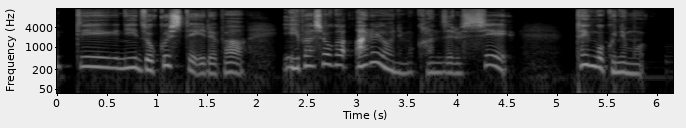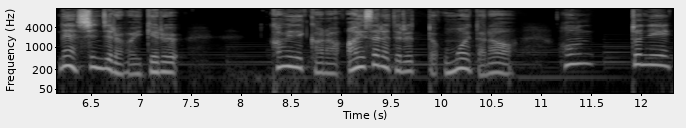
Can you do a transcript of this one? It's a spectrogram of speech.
ニティに属していれば、居場所があるようにも感じるし、天国にもね、信じればいける。神から愛されてるって思えたら、本当に、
